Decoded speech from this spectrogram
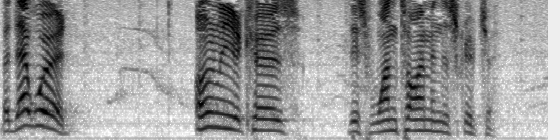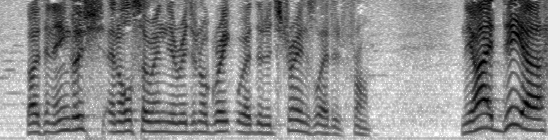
But that word only occurs this one time in the scripture both in English and also in the original Greek word that it's translated from. And the idea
